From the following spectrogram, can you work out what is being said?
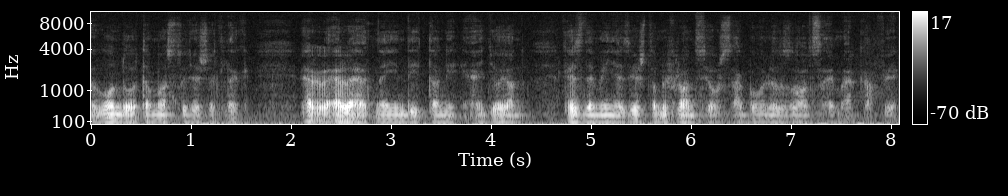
gondoltam azt, hogy esetleg el, el lehetne indítani egy olyan kezdeményezést, ami Franciaországban van, ez az Alzheimer Café.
